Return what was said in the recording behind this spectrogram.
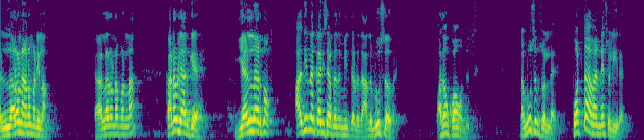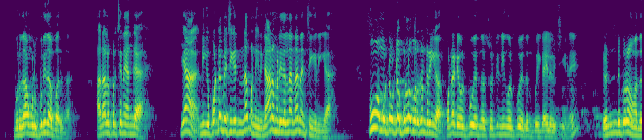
எல்லாரும் நானும் பண்ணிடலாம்? எல்லாரும் என்ன பண்ணலாம்? கடவுள் யாருக்கு? எல்லாருக்கும். அது என்ன கறி சாப்பிடாது மீன் சாப்பிடாது அந்த லூஸ் அவன். அதான் கோவம் வந்துடுச்சு நான் லூசுன்னு சொல்லலை. பொட்டா அவன்னே சொல்லிக்கிறேன். முருகா உங்களுக்கு புரியுதா பாருங்க. அதனால் பிரச்சனை எங்கே? ஏன்? நீங்கள் பொட்டை பேச்சு கேட்டு என்ன பண்ணுறீங்க? ஞானம் அடைதல்லாம் என்ன நினச்சிக்கிறீங்க? பூவை முட்டை விட்டா புள்ள பொறுக்குன்றீங்க. பொண்டாட்டி ஒரு பூ எடுத்து சொல்லிட்டு நீங்கள் ஒரு பூ எடுத்துன்னு போய் கையில் வச்சுக்கின்னு ரெண்டு பேரும் அந்த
